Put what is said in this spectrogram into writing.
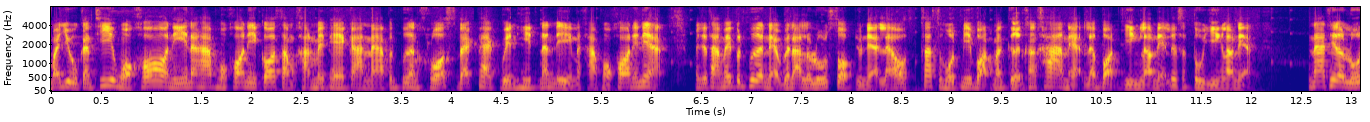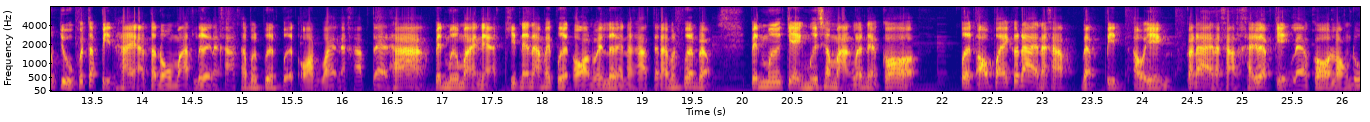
มาอยู่กันที่หัวข้อนี้นะครับ หัวข้อนี้ก็สำคัญไม่แพ้กันนะเพื่อนๆ close backpack when hit นั่นเองนะครับ หัวข้อนี้เนี่ยมันจะทำให้เพื่อนๆเนี่ยเวลาเรารู้ศพอยู่เนี่ยแล้วถ้าสมมติมีบอทมาเกิดข้างๆเนี่ยแล้วบอทยิงเราเนี่ยหรือศัตรูยิงเราเนี่ยหน้าที่เรารูทอยู่ก็จะปิดให้อัตโนมัติเลยนะครับถ้าเพื่อนๆเปิดออนไว้นะครับแต่ถ้าเป็นมือใหม่เนี่ยคิดแนะนำให้เปิดออนไว้เลยนะครับแต่ถ้าเพื่อนๆแบบเป็นมือเก่งมือฉมังแล้วเนี่ยก็ เปิดออฟไว้ก็ได้นะครับ แบบปิดเอาเองก็ได้นะครับ ใครที่แบบเก่งแล้วก็ลองดู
